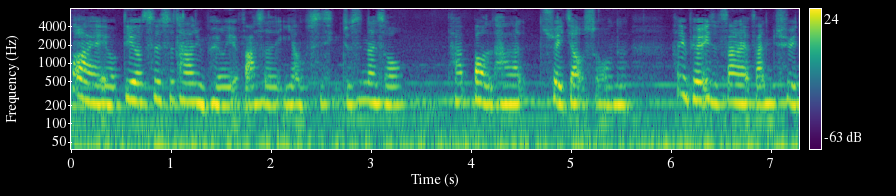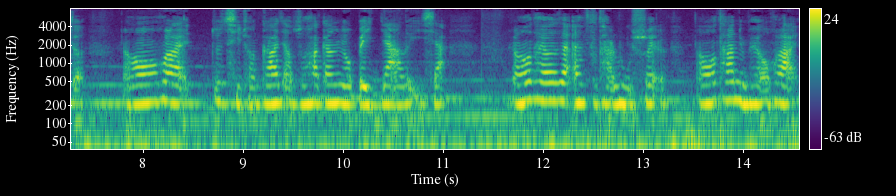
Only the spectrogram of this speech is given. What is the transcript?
后来有第二次，是他女朋友也发生了一样的事情，就是那时候他抱着他睡觉的时候呢，他女朋友一直翻来翻去的，然后后来就起床跟他讲说他刚刚有被压了一下，然后他又在安抚他入睡了，然后他女朋友后来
